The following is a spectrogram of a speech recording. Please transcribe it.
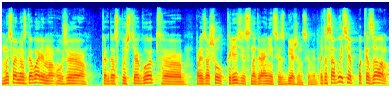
Мы с вами разговариваем уже когда спустя год э, произошел кризис на границе с беженцами. Это событие показало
